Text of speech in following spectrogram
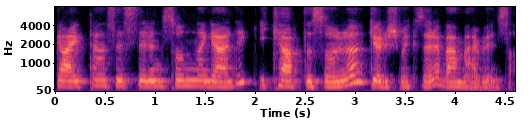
Gayipten Sesler'in sonuna geldik. İki hafta sonra görüşmek üzere. Ben Merve Ünsal.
